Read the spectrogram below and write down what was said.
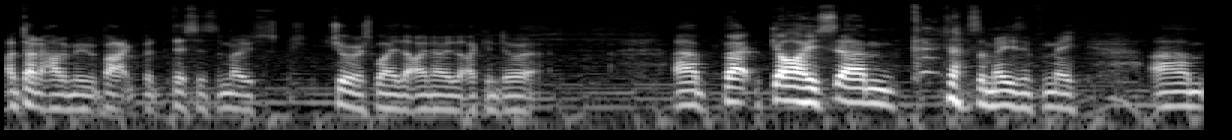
I don't know how to move it back, but this is the most surest way that I know that I can do it. Uh, but guys, um, that's amazing for me. Um,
